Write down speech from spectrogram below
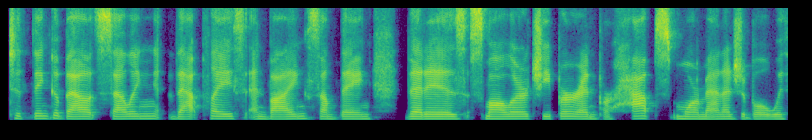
to think about selling that place and buying something that is smaller, cheaper, and perhaps more manageable with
